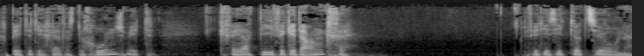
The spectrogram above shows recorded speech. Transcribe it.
Ich bitte dich, Herr, dass du kommst mit kreativen Gedanken für die Situationen.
